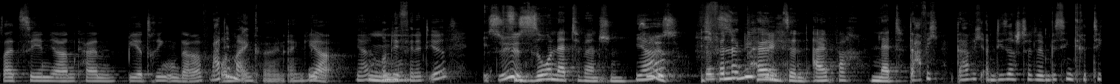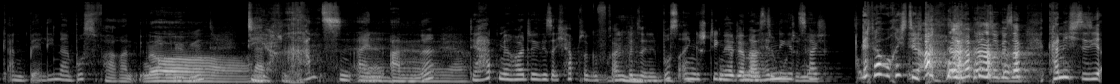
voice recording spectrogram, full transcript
seit zehn Jahren kein Bier trinken darf. Wart ihr mal in Köln eigentlich? Ja. ja? Mhm. Und wie findet ihr es? Süß. So nette Menschen. Ja? Süß. Ich, ich finde, Köln sind einfach nett. Darf ich, darf ich an dieser Stelle ein bisschen Kritik an Berliner Busfahrern oh. üben? Die ranzen einen äh, an. Ne? Ja. Der hat mir heute gesagt, ich habe so gefragt, wenn sie in den Bus eingestiegen, nee, hat er mein Handy gezeigt. Nicht. Genau, richtig. Ja. Und ich habe dann so gesagt, kann ich, sie,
